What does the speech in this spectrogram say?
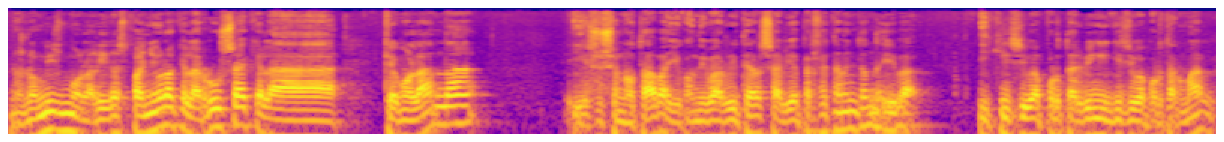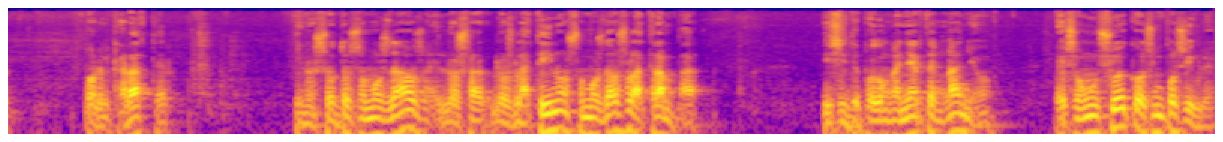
No es lo mismo la liga española que la rusa, que, la, que Holanda. Y eso se notaba. Yo cuando iba a arbitrar sabía perfectamente dónde iba. Y quién se iba a portar bien y quién se iba a portar mal. Por el carácter. Y nosotros somos dados, los, los latinos somos dados a la trampa. Y si te puedo engañar, te engaño. Eso en un sueco es imposible.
